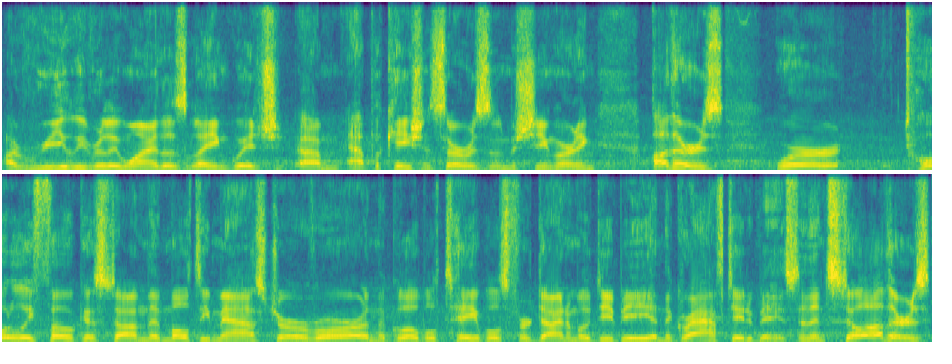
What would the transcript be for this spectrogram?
I really, really wanted those language um, application services and machine learning. Others were totally focused on the multi-master Aurora and the global tables for DynamoDB and the graph database. And then still others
